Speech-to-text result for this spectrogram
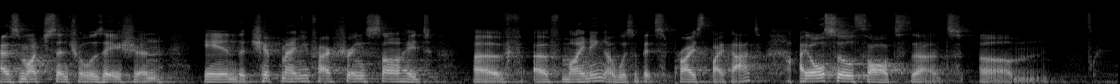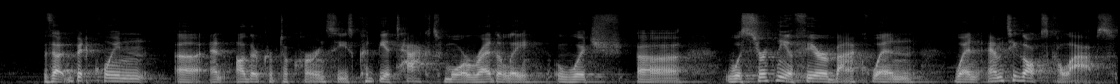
as much centralization in the chip manufacturing side of, of mining. I was a bit surprised by that. I also thought that, um, that Bitcoin uh, and other cryptocurrencies could be attacked more readily, which uh, was certainly a fear back when, when Mt. Gox collapsed.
